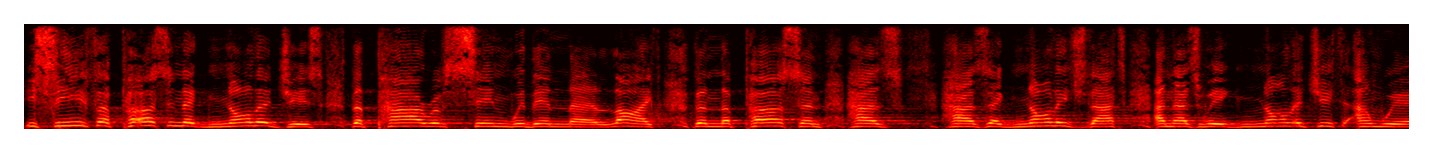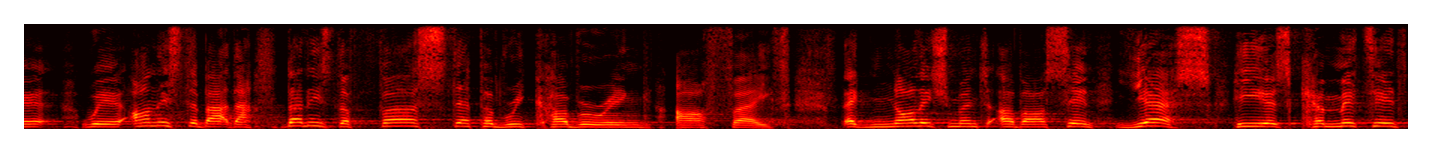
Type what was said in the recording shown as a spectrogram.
You see, if a person acknowledges the power of sin within their life, then the person has, has acknowledged that. And as we acknowledge it and we're, we're honest about that, that is the first step of recovering our faith. Acknowledgement of our sin. Yes, he has committed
